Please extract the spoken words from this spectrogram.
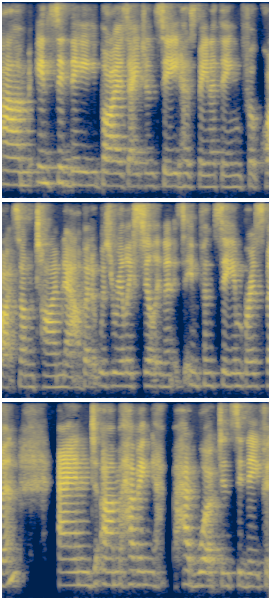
Um, in Sydney, buyers agency has been a thing for quite some time now, but it was really still in its infancy in Brisbane. And um, having had worked in Sydney for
